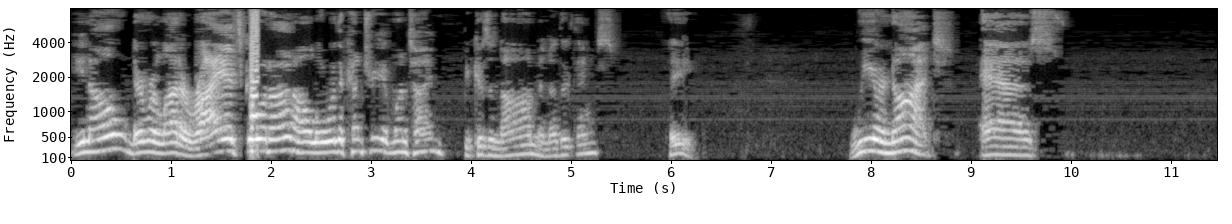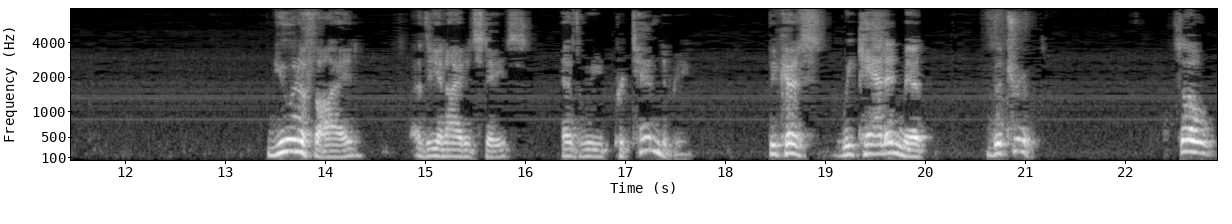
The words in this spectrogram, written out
You know, there were a lot of riots going on all over the country at one time because of Nam and other things. Hey, we are not as unified the United States as we pretend to be because we can't admit the truth. So,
